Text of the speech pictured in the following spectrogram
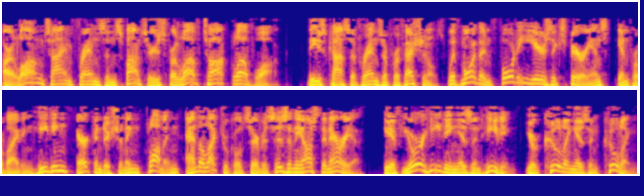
are longtime friends and sponsors for Love Talk, Love Walk. These CASA friends are professionals with more than 40 years experience in providing heating, air conditioning, plumbing, and electrical services in the Austin area. If your heating isn't heating, your cooling isn't cooling,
